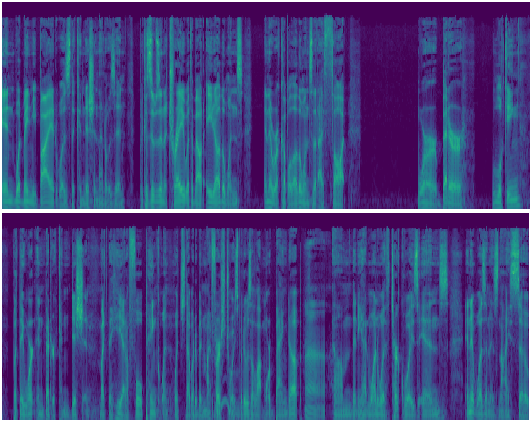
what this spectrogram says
and what made me buy it was the condition that it was in because it was in a tray with about eight other ones, and there were a couple other ones that I thought were better looking, but they weren't in better condition. Like the, he had a full pink one, which that would have been my first Ooh. choice, but it was a lot more banged up. Uh. Um, then he had one with turquoise ends, and it wasn't as nice. So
